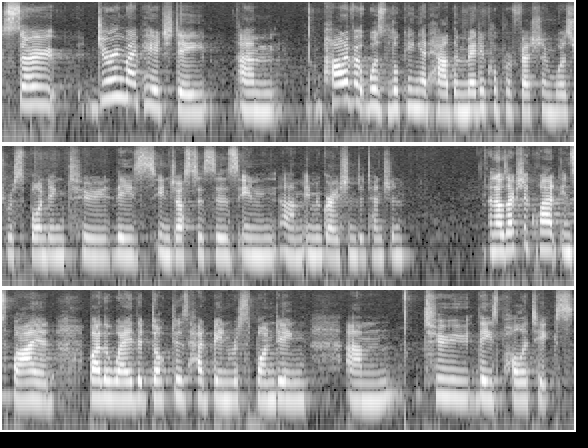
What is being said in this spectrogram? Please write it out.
So, during my PhD, um, part of it was looking at how the medical profession was responding to these injustices in um, immigration detention. And I was actually quite inspired by the way that doctors had been responding um, to these politics.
